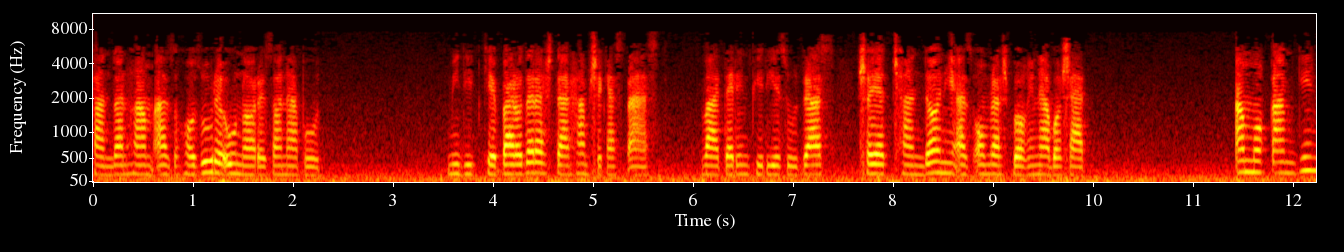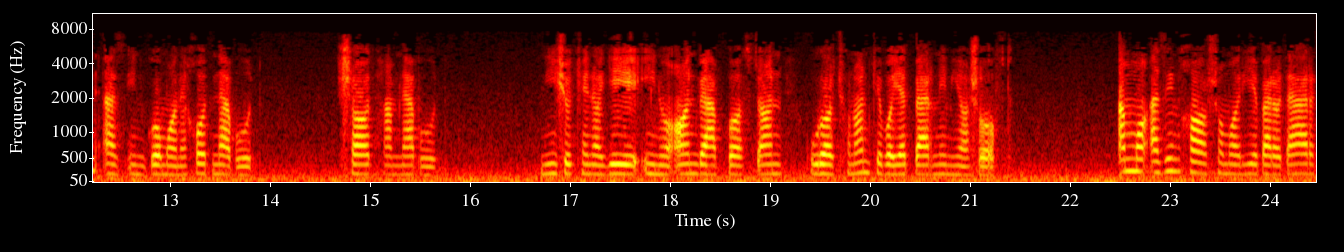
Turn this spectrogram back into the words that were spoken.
چندان هم از حضور او نارضا نبود. می‌دید که برادرش در هم شکسته است و در این پیری زودرس شاید چندانی از عمرش باقی نباشد. اما غمگین از این گمان خود نبود. شاد هم نبود. نیش و کنایه این و آن به عباس جان او را چنان که باید بر نمی آشفت. اما از این خارشماری برادر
